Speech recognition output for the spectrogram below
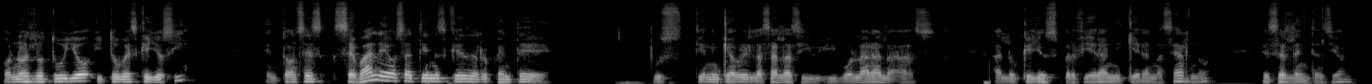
o no es lo tuyo y tú ves que ellos sí. Entonces se vale, o sea, tienes que de repente, pues tienen que abrir las alas y, volar a las a lo que ellos prefieran y quieran hacer, ¿no? Esa es la intención.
